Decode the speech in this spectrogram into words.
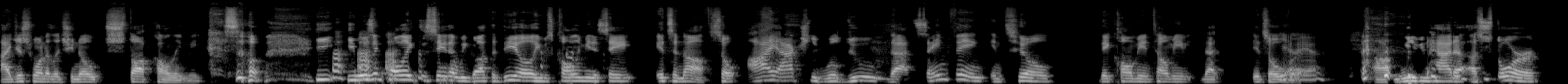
I just want to let you know, stop calling me. so he, he wasn't calling to say that we got the deal. He was calling me to say it's enough. So I actually will do that same thing until they call me and tell me that it's over. Yeah, yeah. uh, we even had a, a store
